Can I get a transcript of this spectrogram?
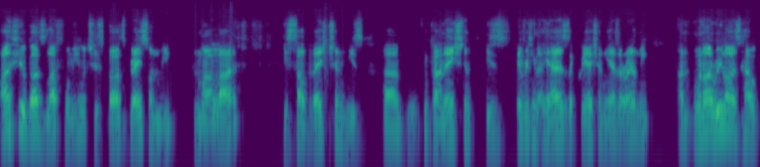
I feel God's love for me, which is God's grace on me in my life, His salvation, His um, incarnation, His everything that He has, the creation He has around me. And when I realize how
